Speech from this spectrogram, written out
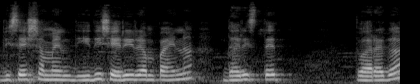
విశేషమైనది ఇది శరీరం పైన ధరిస్తే త్వరగా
